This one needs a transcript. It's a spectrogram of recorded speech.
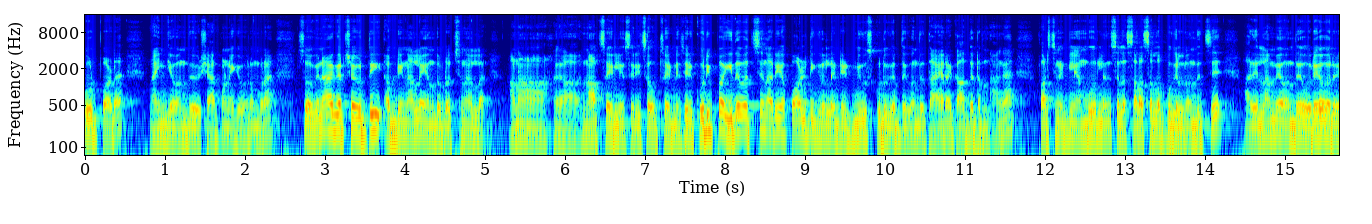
கோட்பாடை நான் இங்கே வந்து ஷேர் பண்ணிக்க விரும்புகிறேன் ஸோ விநாயகர் சதுர்த்தி அப்படின்னால எந்த பிரச்சனை இல்லை. ஆனால் நார்த் சைட்லேயும் சரி சவுத் சைட்லேயும் சரி குறிப்பாக இதை வச்சு நிறைய பாலிட்டிக் ரிலேட்டட் நியூஸ் கொடுக்கறதுக்கு வந்து தயாராக காத்துட்டு இருந்தாங்க. ஃபார்ச்சுனேட்லி நம்ம ஊர்லேருந்து சில சலசலப்புகள் வந்துச்சு. அது எல்லாமே வந்து ஒரே ஒரு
